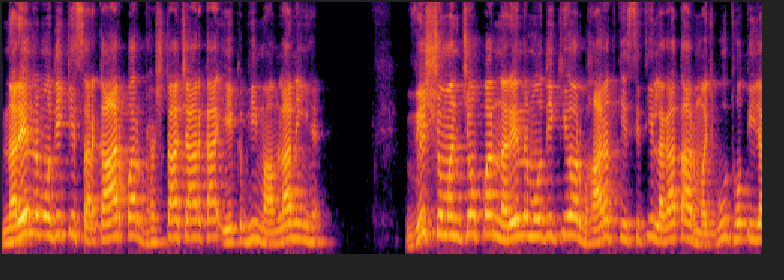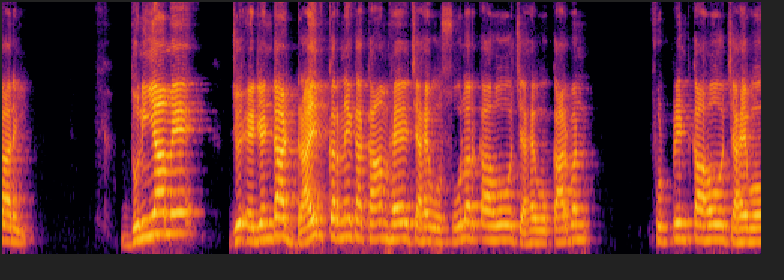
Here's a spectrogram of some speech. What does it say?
नरेंद्र मोदी की सरकार पर भ्रष्टाचार का एक भी मामला नहीं है। विश्व मंचों पर नरेंद्र मोदी की और भारत की स्थिति लगातार मज़बूत होती जा रही। दुनिया में जो एजेंडा ड्राइव करने का काम है, चाहे वो सोलर का हो, चाहे वो कार्बन फुटप्रिंट का हो, चाहे वो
